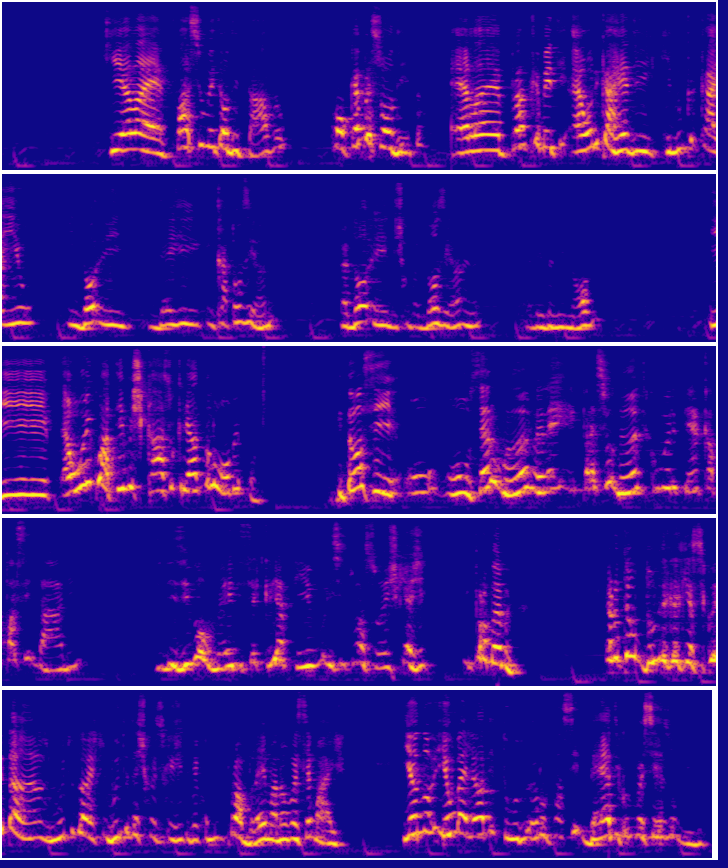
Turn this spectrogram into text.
que ela é facilmente auditável, qualquer pessoa audita. Ela é praticamente a única rede que nunca caiu em, do, em desde 14 anos. É do, desculpa, 12 anos, né? É desde 2009. E é o único ativo escasso criado pelo homem, pô. Então, assim, o, o ser humano, ele é impressionante como ele tem a capacidade de desenvolver e de ser criativo em situações que a gente. em problemas. Eu não tenho dúvida que daqui a 50 anos, muito das, muitas das coisas que a gente vê como um problema não vai ser mais. E, eu não, e o melhor de tudo, eu não faço ideia de como vai ser resolvido.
